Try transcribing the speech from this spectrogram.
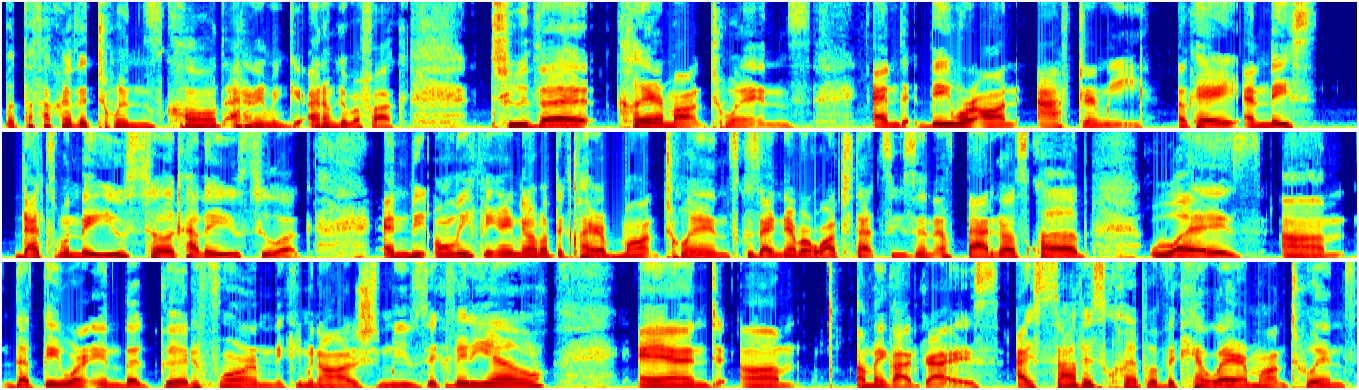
what the fuck are the twins called? I don't even I don't give a fuck. To the Claremont twins and they were on after me, okay? And they that's when they used to look how they used to look. And the only thing I know about the Claremont twins, because I never watched that season of Bad Girls Club, was um, that they were in the Good Form Nicki Minaj music video. And um, oh my god, guys, I saw this clip of the Claremont twins.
